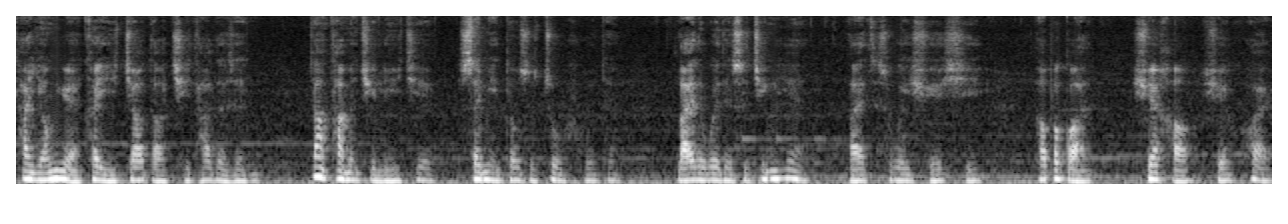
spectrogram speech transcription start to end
他永远可以教导其他的人，让他们去理解，生命都是祝福的，来的为的是经验，来的是为学习，而不管学好学坏，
